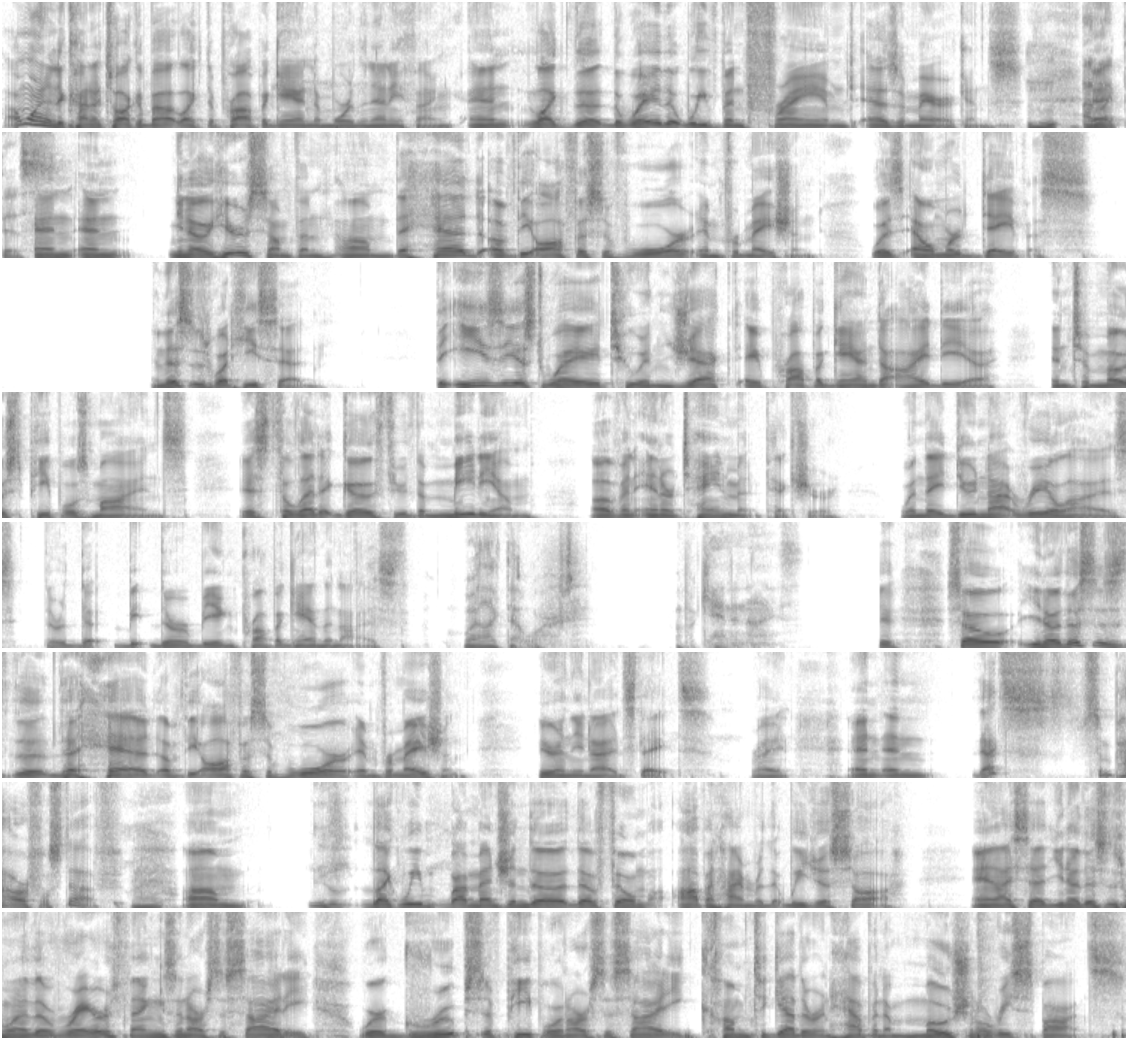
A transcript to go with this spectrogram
I wanted to kind of talk about like the propaganda more than anything, and like the the way that we've been framed as Americans. I And- like this. And and you know, here's something. Um, the head of the Office of War Information was Elmer Davis, and this is what he said: the easiest way to inject a propaganda idea into most people's minds is to let it go through the medium of an entertainment picture when they do not realize they're they're being propagandized. well, I like that word, propagandize. So, you know, this is the the head of the Office of War Information here in the United States, right? And and that's some powerful stuff. Um like we I mentioned the the film Oppenheimer that we just saw. And I said, you know, this is one of the rare things in our society where groups of people in our society come together and have an emotional response.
